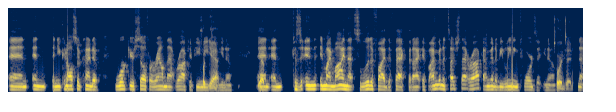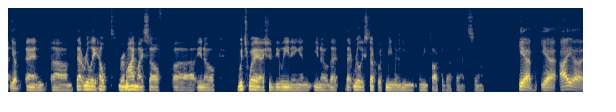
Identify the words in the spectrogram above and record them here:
and and and you can also kind of work yourself around that rock if you need yeah. to, you know. Yep. And and because in in my mind that solidified the fact that I if I'm going to touch that rock, I'm going to be leaning towards it, you know towards it yep and um, that really helped remind myself uh, you know which way i should be leaning and you know that that really stuck with me when he when he talked about that so Yeah, yeah. I uh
